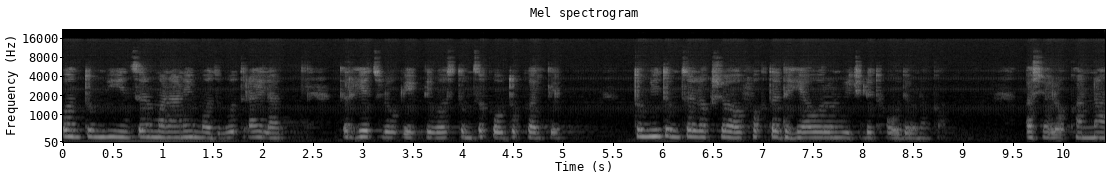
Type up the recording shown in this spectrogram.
पण तुम्ही जर मनाने मजबूत राहिलात तर हेच लोक एक दिवस तुमचं कौतुक करतील. तुम्ही तुमचं लक्ष फक्त ध्येयावरून विचलित होऊ देऊ नका. अशा लोकांना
